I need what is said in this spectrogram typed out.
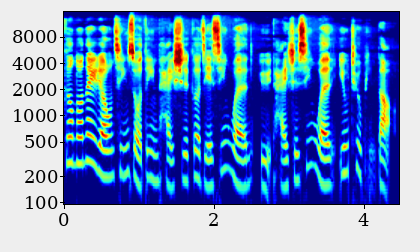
更多内容请锁定台视各节新闻与台视新闻 YouTube 频道。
